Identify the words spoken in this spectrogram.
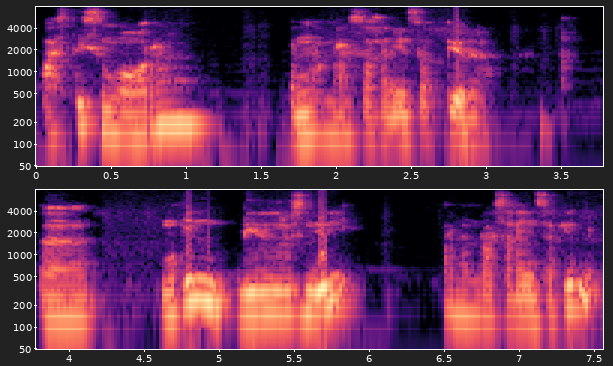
pasti semua orang pernah merasakan insecure uh, mungkin diri lu sendiri pernah merasakan insecure gak?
